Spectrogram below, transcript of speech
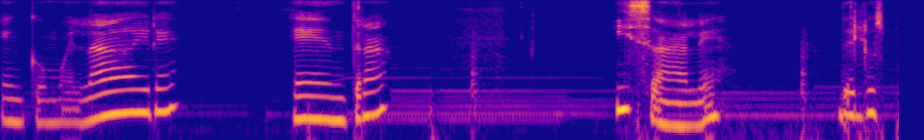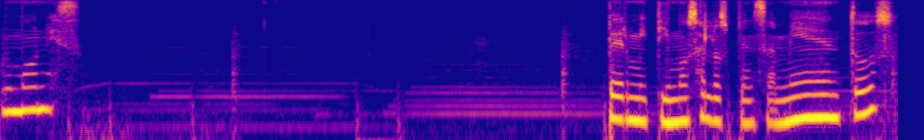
en cómo el aire entra y sale de los pulmones. Permitimos a los pensamientos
